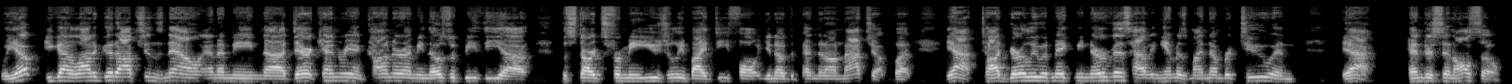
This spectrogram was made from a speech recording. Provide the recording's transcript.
Well, yep, you got a lot of good options now, and I mean uh, Derrick Henry and Conner. I mean those would be the uh, the starts for me usually by default, you know, depending on matchup. But yeah, Todd Gurley would make me nervous having him as my number two, and yeah, Henderson also.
